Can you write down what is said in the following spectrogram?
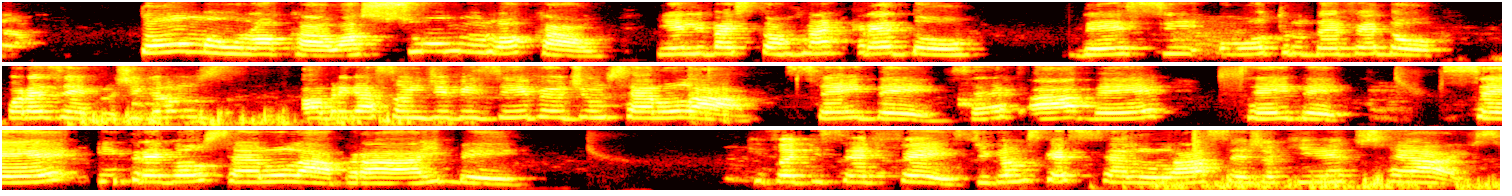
Toma o local, assume o local e ele vai se tornar credor desse outro devedor. Por exemplo, digamos obrigação indivisível de um celular, C e D, certo? A, B, C e D. C entregou o celular para A e B. O que foi que C fez? Digamos que esse celular seja 500 reais,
